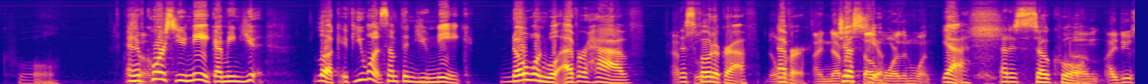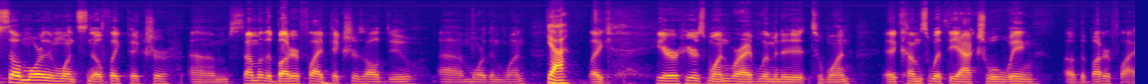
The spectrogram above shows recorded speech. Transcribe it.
cool. And of course, unique. I mean, you look, if you want something unique, no one will ever have this photograph No ever. I never Just sell you. more than one. Yeah, that is so cool. Um, I do sell more than one snowflake picture. Um, some of the butterfly pictures I'll do uh, more than one. yeah. Like here, here's one where I've limited it to one. It comes with the actual wing of the butterfly.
